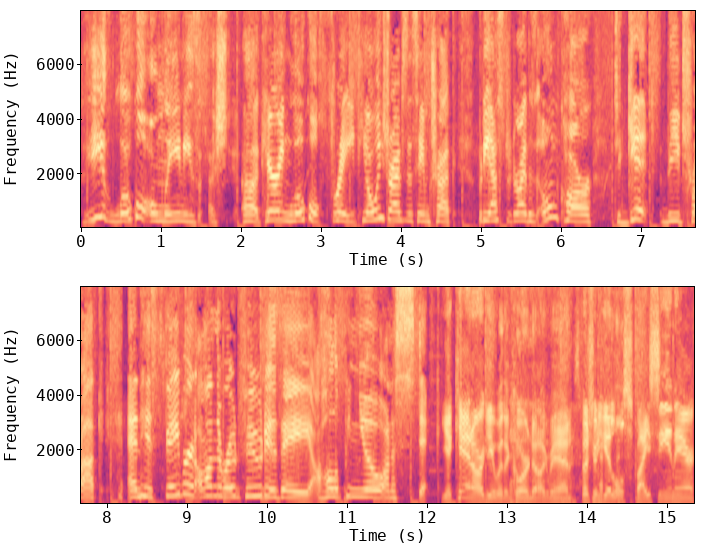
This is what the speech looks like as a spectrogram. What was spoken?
He's local only and he's uh, uh, carrying local freight. He always drives the same truck, but he has to drive his own car to get the truck. And his favorite on the road food is a jalapeno on a stick. You can't argue with a corn dog, man, especially when you get a little spicy in there.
